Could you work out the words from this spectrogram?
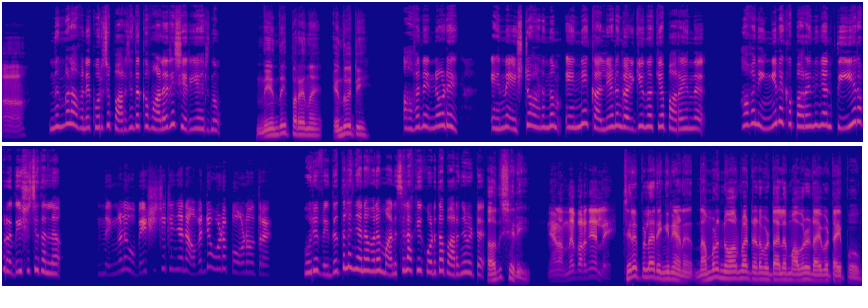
ആ. നിങ്ങൾ അവനെ കുറിച്ച് പറഞ്ഞതൊക്കെ വളരെ ശരിയായിരുന്നു. നീ എന്താ ഈ പറയുന്നേ? എന്തു പറ്റി? അവൻ എന്നോട് എന്നെ ഇഷ്ടമാണെന്നും എന്നെ കല്യാണം കഴിക്കുന്നൊക്കെയാ പറയുന്നത് അവൻ ഇങ്ങനെയൊക്കെ പറയുന്നത് ഞാൻ തീരെ പ്രതീക്ഷിച്ചതല്ല. നിങ്ങളെ ഉപേക്ഷിച്ചിട്ട് ഞാൻ അവന്റെ കൂടെ പോണോ അത്ര? ഒരു വിധത്തിൽ ഞാൻ അവനെ മനസ്സിലാക്കി കൊടുത്താ പറഞ്ഞു വിട്ട്. അത് ശരി. ഞാൻ അന്നേ പറഞ്ഞല്ലേ ചില പിള്ളേർ ഇങ്ങനെയാണ്. നമ്മൾ നോർമൽ ആയിട്ട് ഇടപെട്ടാലും അവർ ഡൈവേർട്ട് ആയി പോകും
